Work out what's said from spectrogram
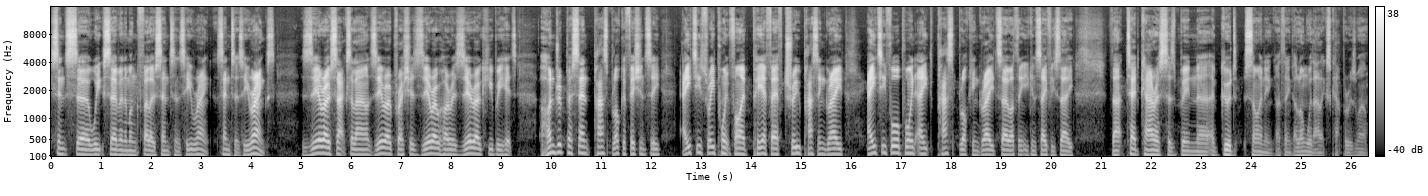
Since uh, week seven, among fellow centers, he rank centers he ranks zero sacks allowed, zero pressures, zero hurries, zero QB hits, 100% pass block efficiency, 83.5 PFF true passing grade, 84.8 pass blocking grade. So I think you can safely say that Ted Karras has been uh, a good signing, I think, along with Alex Cappa as well.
